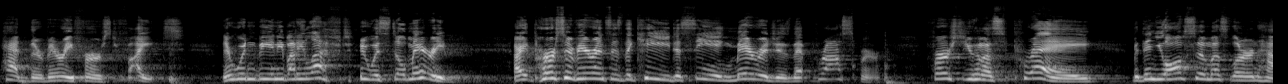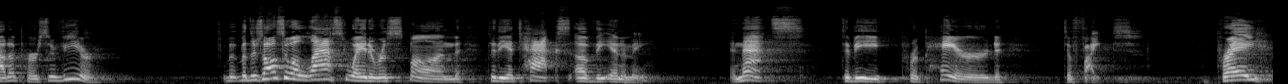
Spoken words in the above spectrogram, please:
had their very first fight, there wouldn't be anybody left who was still married. All right, perseverance is the key to seeing marriages that prosper. First, you must pray, but then you also must learn how to persevere. But, but there's also a last way to respond to the attacks of the enemy, and that's to be prepared to fight. Pray,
